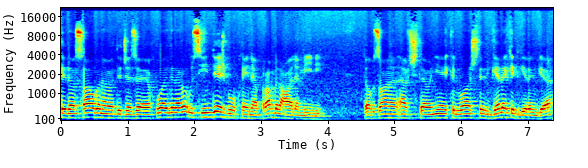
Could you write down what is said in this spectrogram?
تدا صابنا ودي جزاء خو وردنا وسينديش بو بخينا برب العالمين تبزانا افشتونيا كل واشتر قلقت جرنجا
